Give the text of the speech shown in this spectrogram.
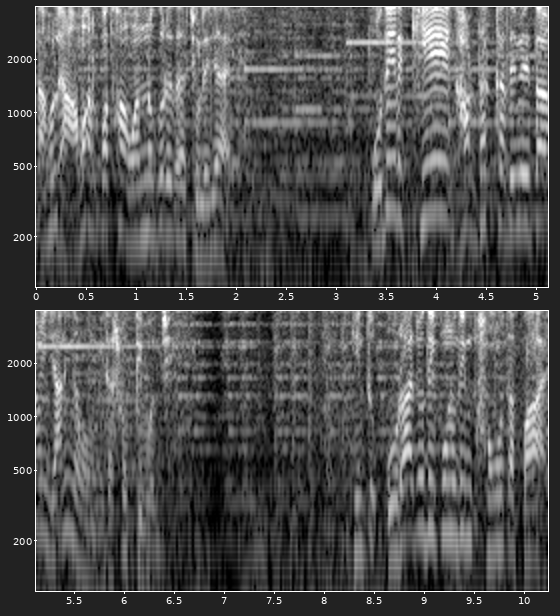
না হলে আমার কথা অমান্য করে তারা চলে যায়। ওদের কে ঘাড় ধাক্কা দেবে তা আমি জানি না মৌমিতা সত্যি বলছি। কিন্তু ওরা যদি কোনোদিন ক্ষমতা পায়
